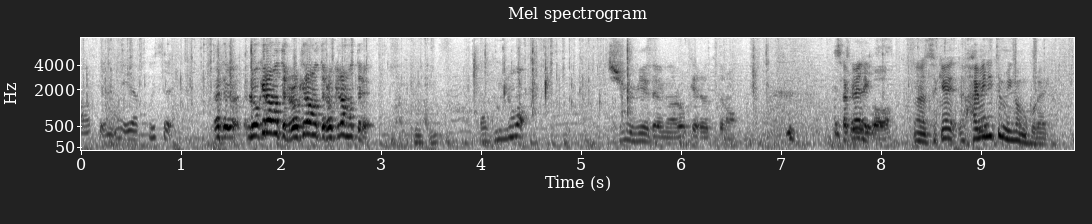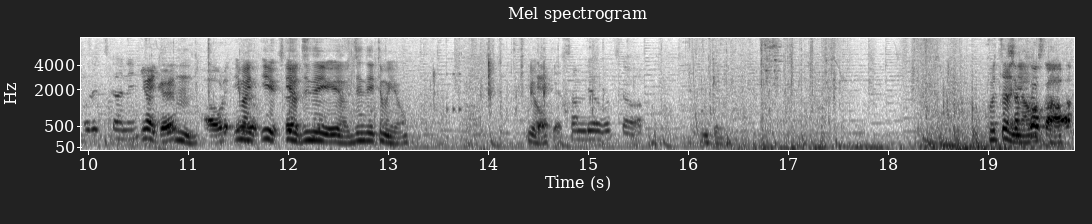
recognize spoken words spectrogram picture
オッケー。いや、こいつ。待って、ロケラ持ってる、ロケラ持ってる、ロケラ持ってる。危なっ。銃見えた、今、ロケラだったの。桜に行こう。うん先に早めに行ってもいいかもこれ。俺使うね。今行く？うん。あ、俺、今いいよいや全然いいよ全然行ってもいいよ。いいよ。オッいや、3秒後使うわ。オッケーこいつらにさ合わせた。か？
